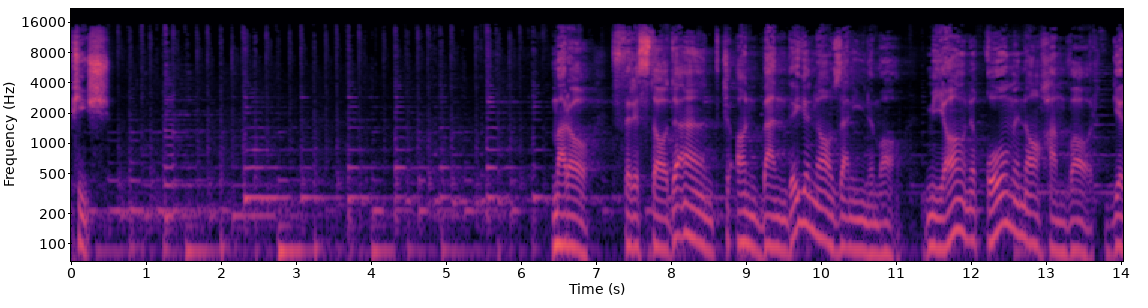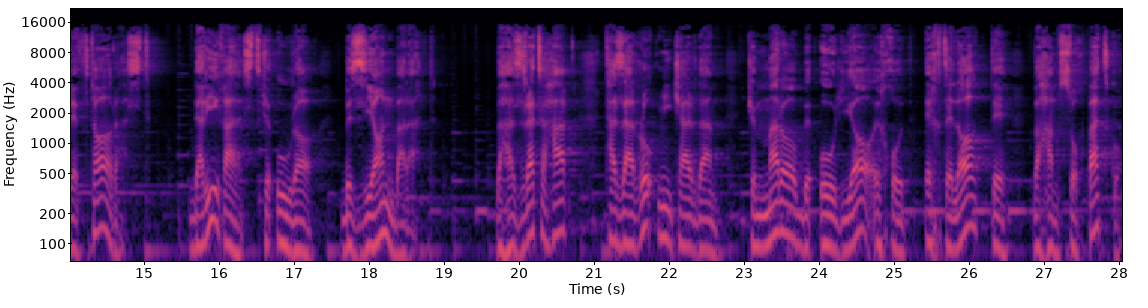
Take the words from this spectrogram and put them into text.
پیش. مرا فرستاده اند که آن بنده نازنین ما میان قوم ناهموار گرفتار است. دریغ است که او را به زیان برند. به حضرت حق تضرع می کردم که مرا به اولیاء خود اختلاط ده و هم صحبت کن.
